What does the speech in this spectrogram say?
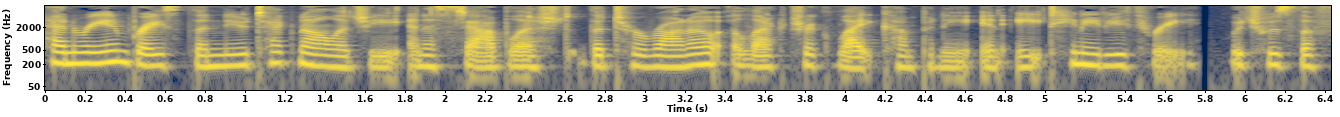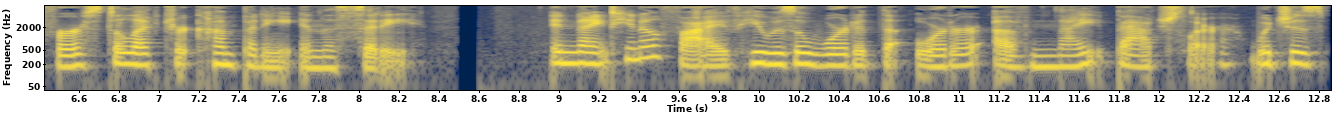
Henry embraced the new technology and established the Toronto Electric Light Company in 1883, which was the first electric company in the city. In 1905, he was awarded the Order of Knight Bachelor, which is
